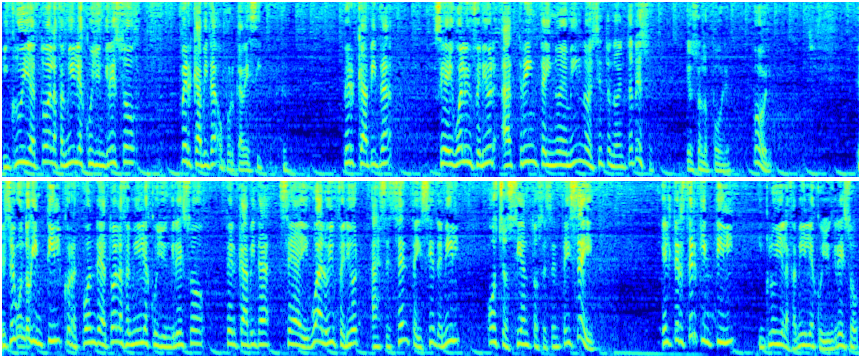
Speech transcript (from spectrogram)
incluye a todas las familias cuyo ingreso per cápita o por cabecita per cápita sea igual o inferior a 39.990 pesos. Esos son los pobres. Pobres. El segundo quintil corresponde a todas las familias cuyo ingreso per cápita sea igual o inferior a 67.866. El tercer quintil incluye las familias cuyo ingreso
